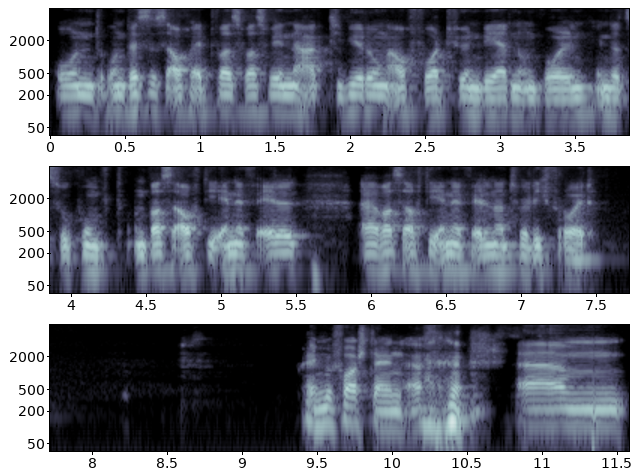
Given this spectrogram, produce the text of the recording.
Und, und das ist auch etwas, was wir in der Aktivierung auch fortführen werden und wollen in der Zukunft und was auch die NFL, äh, was auch die NFL natürlich freut. Kann ich mir vorstellen. ähm,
